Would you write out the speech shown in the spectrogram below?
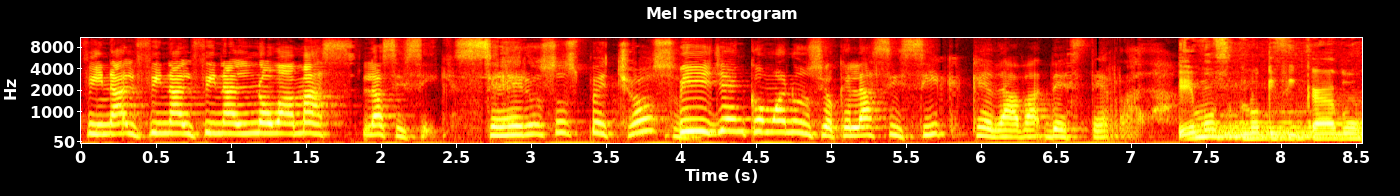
final, final, final, no va más la CICIG. Cero sospechoso. Pillen cómo anunció que la CICIG quedaba desterrada. Hemos notificado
